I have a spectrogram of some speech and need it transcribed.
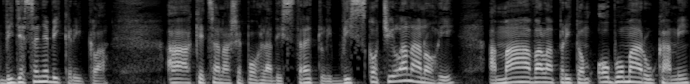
Vydesene vykríkla a keď sa naše pohľady stretli, vyskočila na nohy a mávala pritom oboma rukami,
